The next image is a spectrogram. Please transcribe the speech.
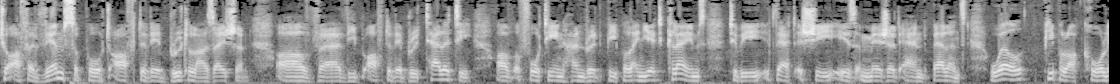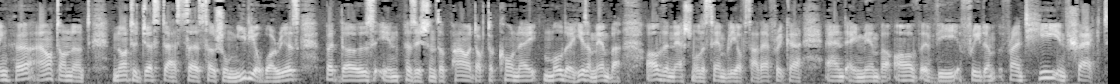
to offer them support after their brutalization of uh, the, after their brutality of 1400 people and yet claims to be that she is measured and balanced. Well, people are calling her out on it, not just as uh, social media warriors, but those in positions of power. Dr. Corne Mulder, he's a member of the National Assembly of South Africa and a member of the Freedom Front. He, in fact,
